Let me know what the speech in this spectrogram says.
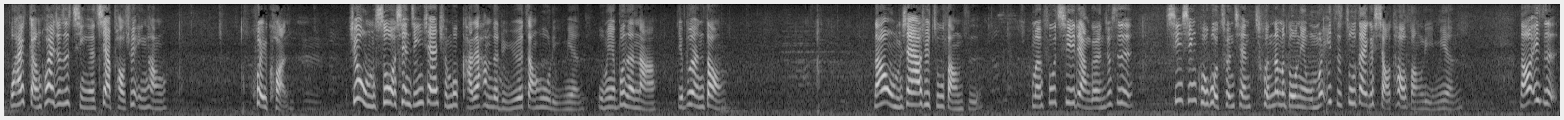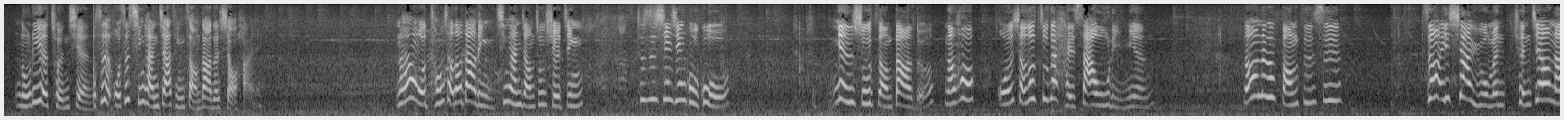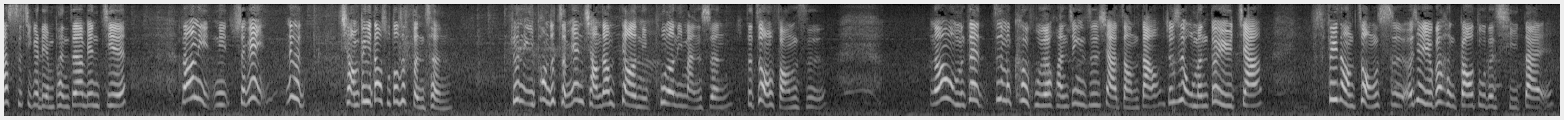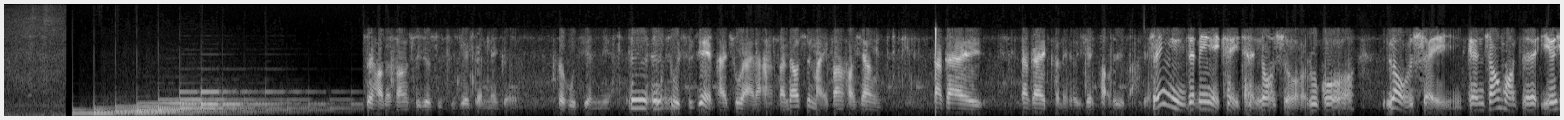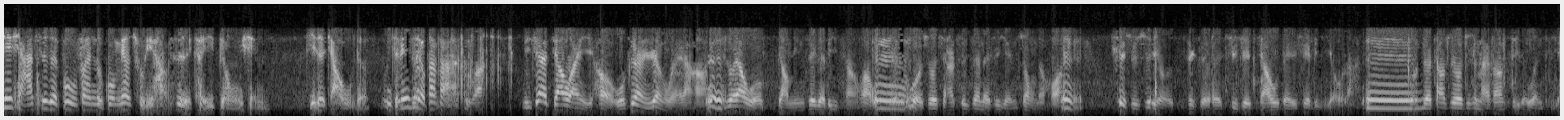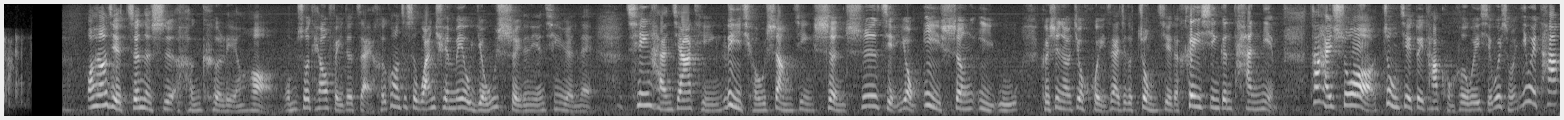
我还赶快就是请了假跑去银行汇款。就我们所有现金现在全部卡在他们的履约账户里面，我们也不能拿，也不能动。然后我们现在要去租房子，我们夫妻两个人就是辛辛苦苦存钱存那么多年，我们一直住在一个小套房里面，然后一直努力的存钱。我是我是清寒家庭长大的小孩，然后我从小到大领清寒奖助学金，就是辛辛苦苦念书长大的。然后我小时候住在海沙屋里面。然后那个房子是，只要一下雨，我们全家要拿十几个脸盆在那边接。然后你你随便那个墙壁到处都是粉尘，就你一碰就整面墙这样掉了你，扑了你满身的这种房子。然后我们在这么刻苦的环境之下长大，就是我们对于家非常重视，而且有个很高度的期待。最好的方式就是直接跟那个客户见面，嗯嗯，屋主时间也排出来了，反倒是买方好像大概大概可能有一些考虑吧。所以你这边也可以承诺说，如果漏水跟装潢的有一些瑕疵的部分，如果没有处理好，是可以不用先急着交屋的。你这边是有办法啊？你现在交完以后，我个人认为啦哈，如、嗯、果要我表明这个立场的话，我觉得如果说瑕疵真的是严重的话，嗯，确实是有这个拒绝交屋的一些理由啦。嗯，我觉得到最后就是买方自己的问题啊。王小姐真的是很可怜哈，我们说挑肥的仔，何况这是完全没有油水的年轻人呢？清寒家庭，力求上进，省吃俭用，一生一屋，可是呢，就毁在这个中介的黑心跟贪念。他还说，中介对他恐吓威胁，为什么？因为他。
